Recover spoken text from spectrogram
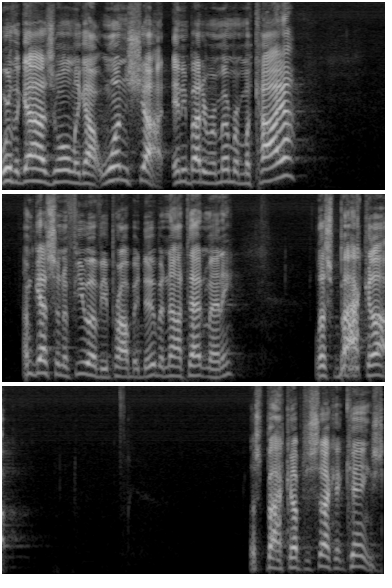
were the guys who only got one shot. Anybody remember Micaiah? I'm guessing a few of you probably do, but not that many. Let's back up. Let's back up to 2 Kings.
